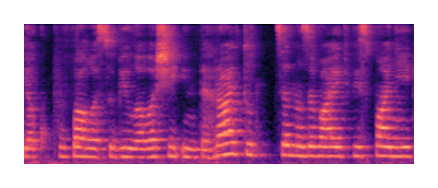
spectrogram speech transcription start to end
Я купувала собі лаваші інтеграль, тут це називають в Іспанії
